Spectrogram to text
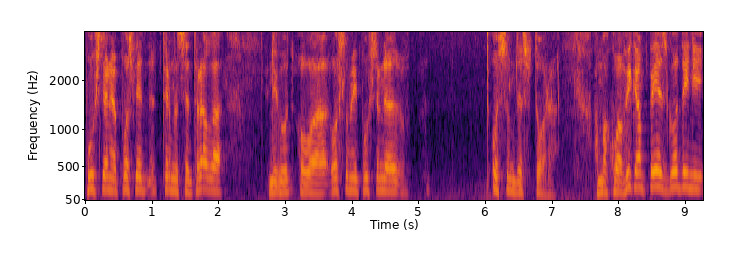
пуштена после термоцентрала, него ова Осло пуштена 82 Ама кога викам 50 години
